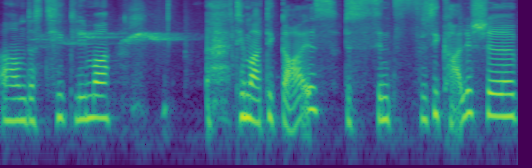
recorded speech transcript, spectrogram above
ähm, dass die Klimathematik da ist. Das sind physikalische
